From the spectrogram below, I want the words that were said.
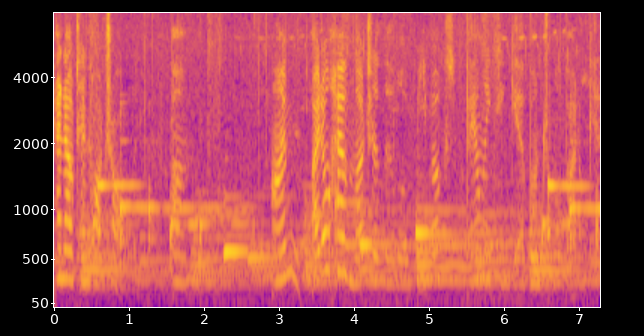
10 out of 10 hot chocolate. Um, I'm I don't have much of the little bee bucks. Apparently, you can get a bunch more, but I don't care.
